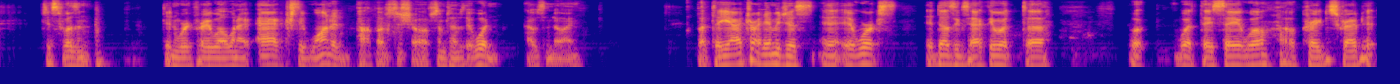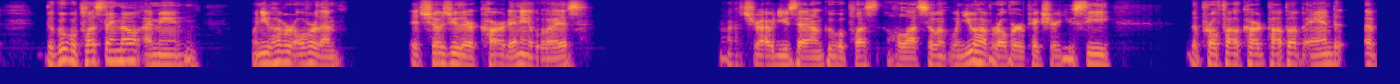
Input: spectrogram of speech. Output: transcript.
just wasn't didn't work very well when I actually wanted pop-ups to show up. Sometimes they wouldn't. That was annoying. But uh, yeah, I tried Imagus. It, it, works. It does exactly what uh, what what they say it will. How Craig described it. The Google Plus thing, though, I mean, when you hover over them, it shows you their card anyways. I'm not sure I would use that on Google Plus a whole lot. So when you hover over a picture, you see the profile card pop up and a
